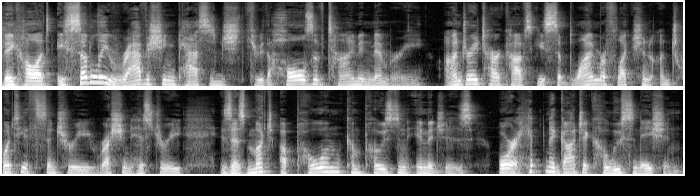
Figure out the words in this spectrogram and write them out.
They call it a subtly ravishing passage through the halls of time and memory, Andrei Tarkovsky's sublime reflection on 20th century Russian history is as much a poem composed in images or a hypnagogic hallucination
